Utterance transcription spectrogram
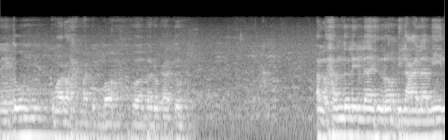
Assalamualaikum warahmatullahi wabarakatuh. Alhamdulillahi rabbil alamin.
